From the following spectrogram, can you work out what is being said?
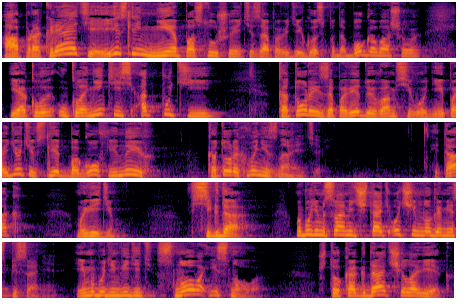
а проклятие, если не послушаете заповедей Господа Бога вашего и уклонитесь от пути, которые заповедую вам сегодня, и пойдете вслед богов иных, которых вы не знаете». Итак, мы видим, всегда – мы будем с вами читать очень много мест Писания. И мы будем видеть снова и снова, что когда человек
